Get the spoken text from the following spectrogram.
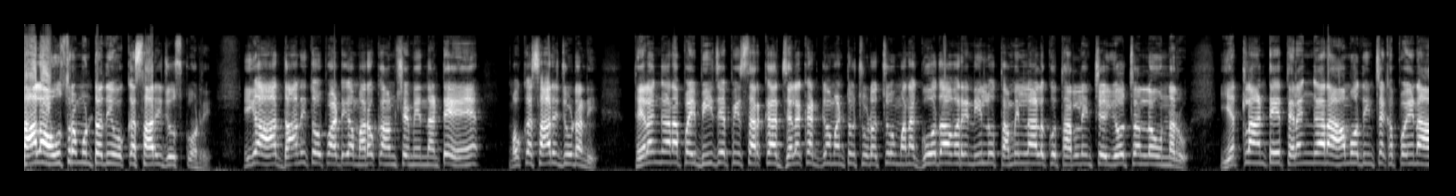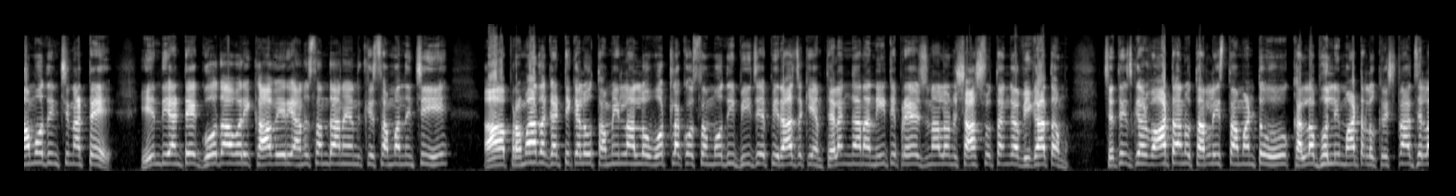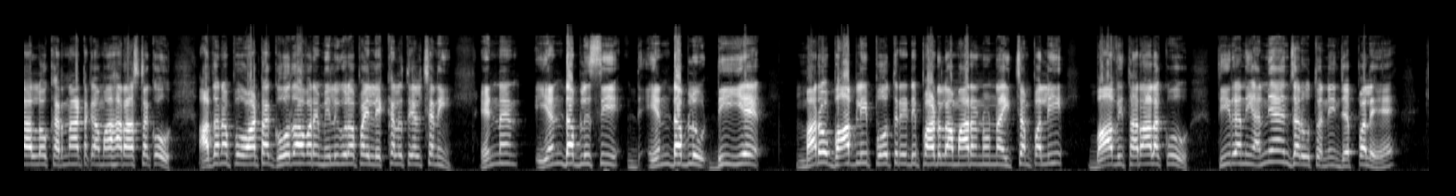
చాలా అవసరం ఉంటుంది ఒక్కసారి చూసుకోండి. ఇక దానితో పాటుగా మరొక అంశం ఏంటంటే ఒక్కసారి చూడండి. తెలంగాణపై బీజేపీ సర్కార్ జలఖడ్గం అంటూ చూడొచ్చు. మన గోదావరి నీళ్ళు తమిళనాడుకు తరలించే యోచనలో ఉన్నారు. ఎట్లా అంటే తెలంగాణ ఆమోదించకపోయినా ఆమోదించినట్టే. ఏంది అంటే గోదావరి కావేరి అనుసంధానానికి సంబంధించి ఆ ప్రమాద గట్టికలు తమిళనాడులో ఓట్ల కోసం మోదీ బీజేపీ రాజకీయం. తెలంగాణ నీటి ప్రయోజనాలను శాశ్వతంగా విఘాతం. ఛత్తీస్గఢ్ వాటాను తరలిస్తామంటూ కల్లబొల్లి మాటలు కృష్ణా జిల్లాలో కర్ణాటక మహారాష్ట్రకు అదనపు వాటా గోదావరి మిలుగులపై లెక్కలు తేల్చని ఎన్ఎన్ ఎన్డబ్ల్యూసి ఎన్డబ్ల్యూడిఏ మరో బాబ్లీ పోతిరెడ్డి పాడులా మారనున్న ఇచ్చంపల్లి భావి తరాలకు తీరని అన్యాయం జరుగుతుంది. నేను చెప్పలే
